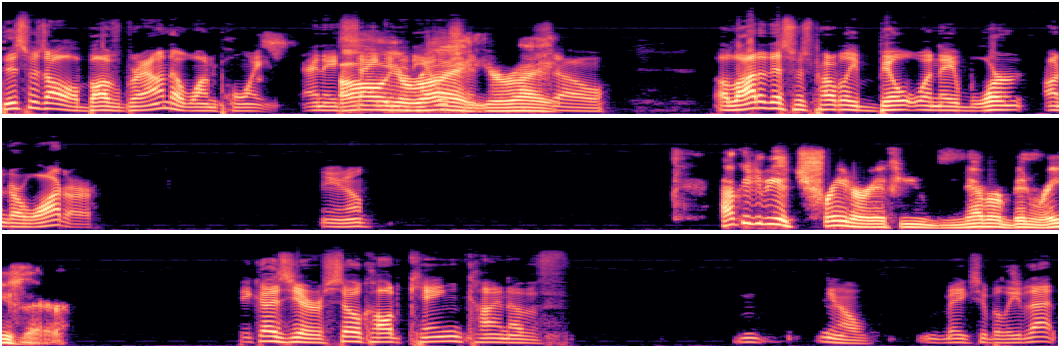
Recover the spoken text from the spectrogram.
this was all above ground at one point, and they sank Oh, you're right. ocean. You're right. So, a lot of this was probably built when they weren't underwater. You know? How could you be a traitor if you've never been raised there? Because your so called king kind of, mm, you know, makes you believe that.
